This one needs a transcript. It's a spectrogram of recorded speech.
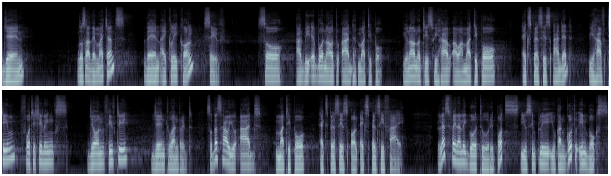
Jane. Those are the merchants. Then I click on save. So I'll be able now to add multiple. You now notice we have our multiple expenses added. We have Tim, 40 shillings, John, 50, Jane, 200. So that's how you add multiple expenses on Expensify. Let's finally go to reports. You simply, you can go to inbox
